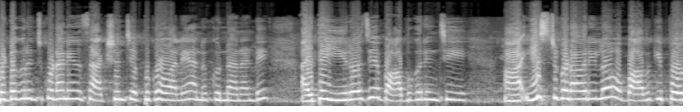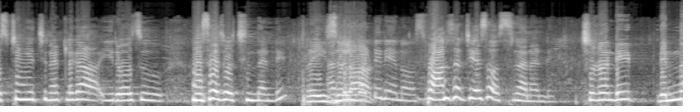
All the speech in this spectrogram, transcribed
బిడ్డ గురించి కూడా నేను సాక్ష్యం చెప్పుకోవాలి అనుకున్నానండి. అయితే ఈ రోజే బాబు గురించి ఈస్ట్ గోదావరిలో బాబుకి పోస్టింగ్ ఇచ్చినట్లుగా ఈ రోజు మెసేజ్ వచ్చిందండి. బట్టి నేను స్పాన్సర్ చేసి వస్తున్నానండి. చూడండి నిన్న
